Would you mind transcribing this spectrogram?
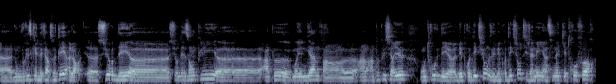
Euh, donc vous risquez de les faire sauter. Alors euh, sur des sur des amplis un peu moyenne gamme, enfin un, peu plus sérieux, on trouve des, des, protections. Vous avez des protections. Si jamais il y a un signal qui est trop fort,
